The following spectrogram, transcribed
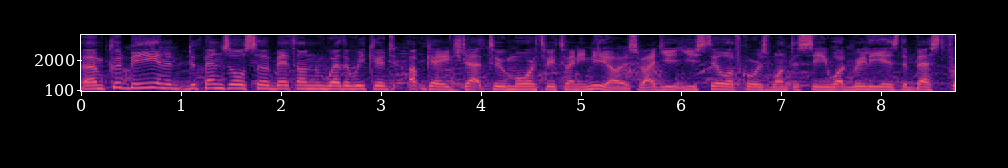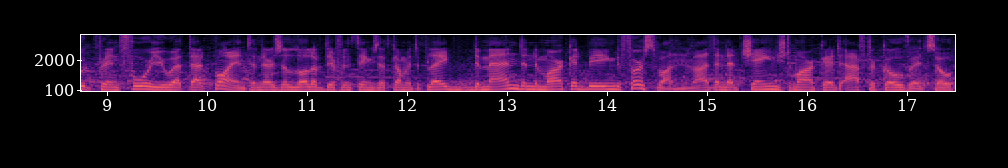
Um, could be, and it depends also a bit on whether we could upgauge that to more 320 Neos, right? You, you still, of course, want to see what really is the best footprint for you at that point, and there's a lot of different things that come into play. Demand and the market being the first one, right? And that changed market after COVID. So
